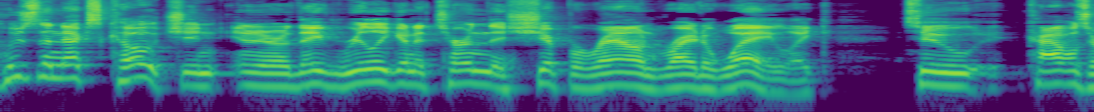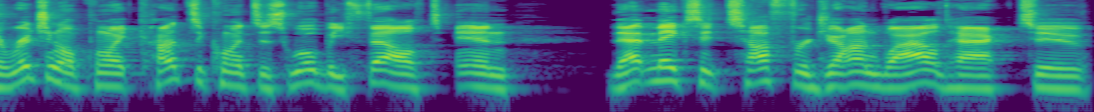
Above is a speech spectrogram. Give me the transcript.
who's the next coach, and, and are they really going to turn this ship around right away? Like to Kyle's original point, consequences will be felt, and that makes it tough for John Wildhack to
